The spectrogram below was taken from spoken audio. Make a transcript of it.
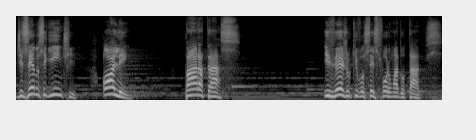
dizendo o seguinte: olhem para trás e vejam que vocês foram adotados.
